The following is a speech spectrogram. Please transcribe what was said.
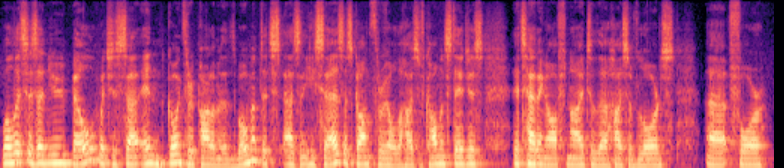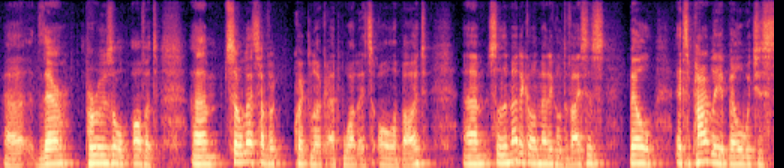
Well, this is a new bill which is uh, in going through Parliament at the moment. It's as he says, it's gone through all the House of Commons stages. It's heading off now to the House of Lords uh, for uh, their perusal of it. Um, so let's have a quick look at what it's all about. Um, so the medical and medical devices bill, it's apparently a bill which is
